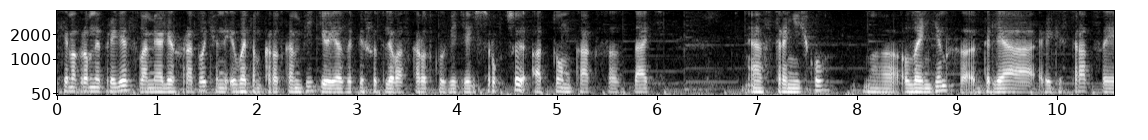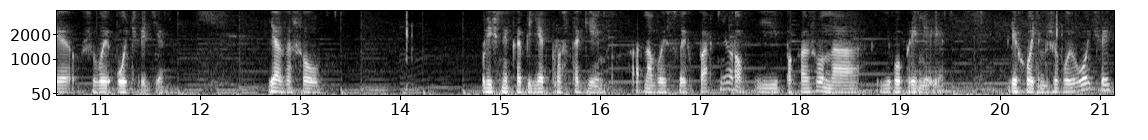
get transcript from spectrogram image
всем огромный привет, с вами Олег Радочин и в этом коротком видео я запишу для вас короткую видеоинструкцию о том, как создать э, страничку, э, лендинг для регистрации в живой очереди. Я зашел в личный кабинет Просто Game одного из своих партнеров и покажу на его примере. Переходим в живую очередь.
